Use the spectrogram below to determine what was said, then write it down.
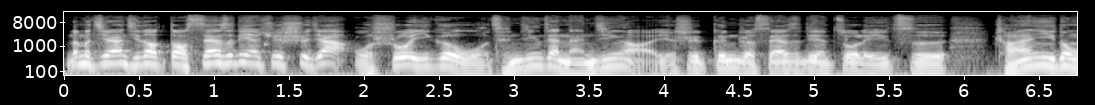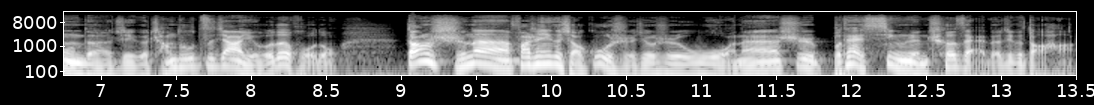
那么既然提到到 4S 店去试驾，我说一个我曾经在南京啊，也是跟着 4S 店做了一次长安逸动的这个长途自驾游的活动。当时呢，发生一个小故事，就是我呢是不太信任车载的这个导航，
